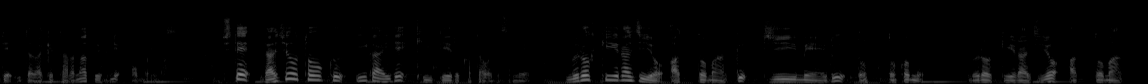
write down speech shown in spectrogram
ていただけたらなというふうに思います。そして、ラジオトーク以外で聞いている方はですね、ムロキラジオアットマーク gmail.com ロッキーラジオアットマーク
